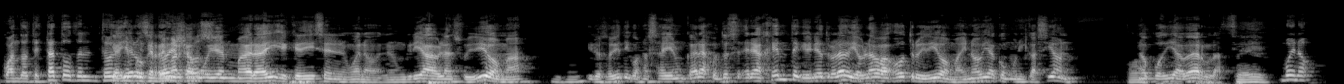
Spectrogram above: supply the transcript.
cuando te está todo el, todo Que el hay tiempo algo que remarca ellos, muy bien Maray, es que dicen, bueno, en Hungría hablan su idioma Y los soviéticos no sabían un carajo. Entonces era gente que venía de otro lado y hablaba otro idioma y no había comunicación. Oh, No podía verla. sí. Bueno,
